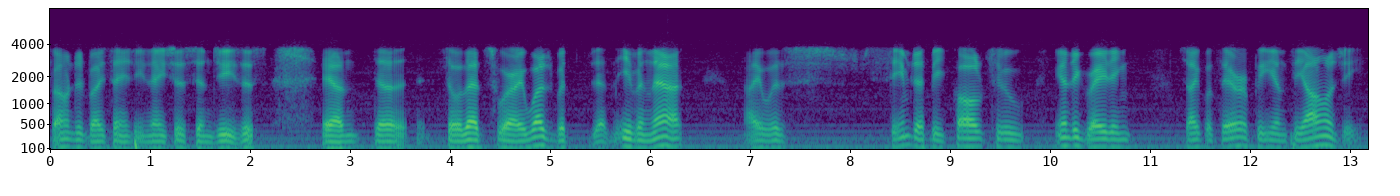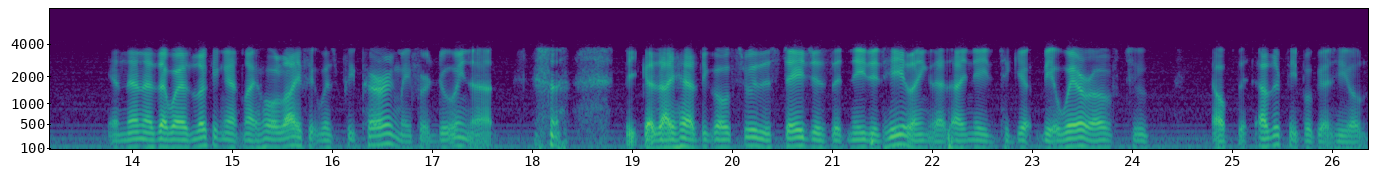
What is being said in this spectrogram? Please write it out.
founded by Saint Ignatius and Jesus, and uh, so that's where I was. But even that, I was seemed to be called to integrating psychotherapy and theology, and then as I was looking at my whole life, it was preparing me for doing that. because I had to go through the stages that needed healing that I need to get be aware of to help other people get healed.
